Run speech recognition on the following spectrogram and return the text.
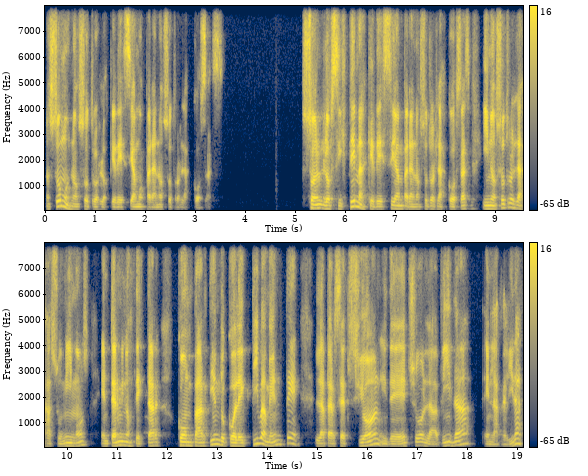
No somos nosotros los que deseamos para nosotros las cosas. Son los sistemas que desean para nosotros las cosas y nosotros las asumimos en términos de estar compartiendo colectivamente la percepción y de hecho la vida en la realidad.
